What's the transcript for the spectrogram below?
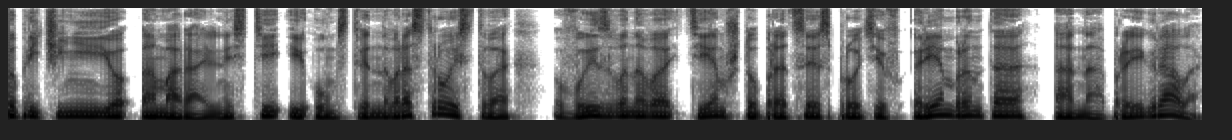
по причине ее аморальности и умственного расстройства, вызванного тем, что процесс против Рембранта она проиграла.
